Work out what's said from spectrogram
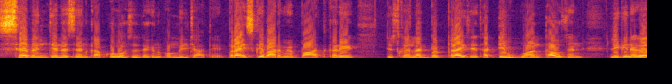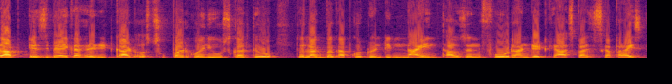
सेवन जनरेशन का आपको प्रोसेसर देखने को मिल जाते हैं। प्राइस के बारे में बात करें तो इसका लगभग प्राइस है थर्टी वन थाउज़ेंड लेकिन अगर आप एस बी आई का क्रेडिट कार्ड और सुपर कोइन यूज़ करते हो तो लगभग आपको twenty nine thousand four hundred के आसपास इसका प्राइस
